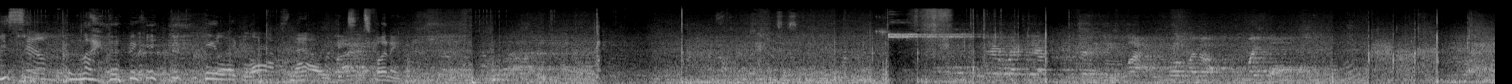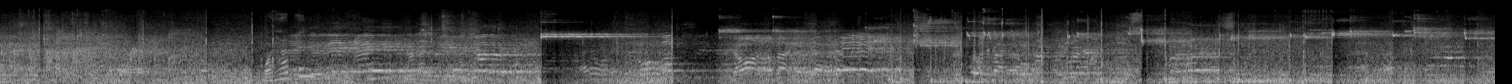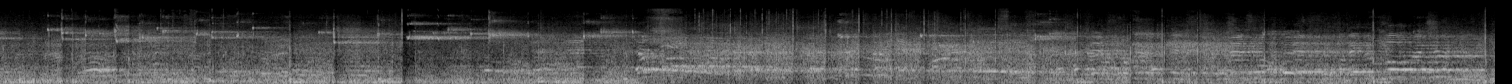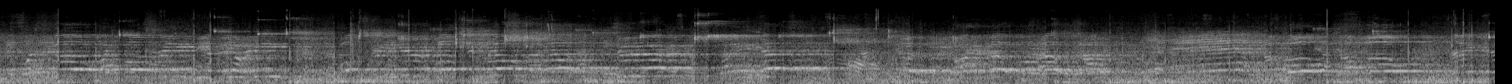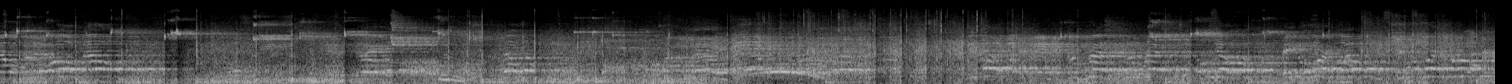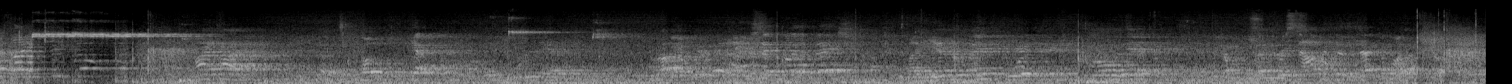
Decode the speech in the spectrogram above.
You sound he like laughs now. He thinks it's funny. What happened? Come come back. Come back. Mm.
